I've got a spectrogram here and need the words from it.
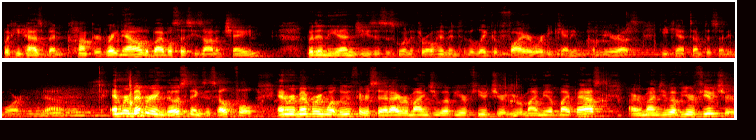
but he has been conquered. Right now, the Bible says he's on a chain. But in the end, Jesus is going to throw him into the lake of fire where he can't even come near us. He can't tempt us anymore. Yeah. And remembering those things is helpful. And remembering what Luther said, I remind you of your future. You remind me of my past, I remind you of your future.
